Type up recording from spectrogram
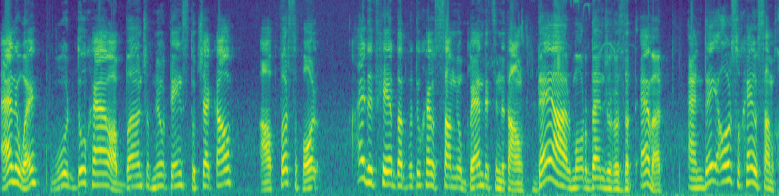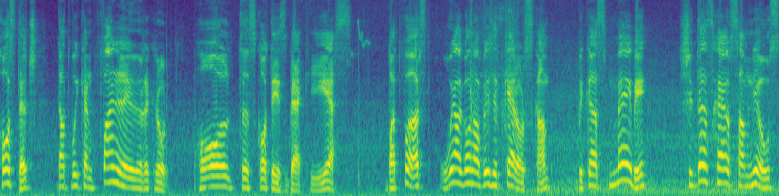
Anyway, we do have a bunch of new things to check out. Uh, first of all, I did hear that we do have some new bandits in the town. They are more dangerous than ever, and they also have some hostage that we can finally recruit. Hold Scotty is back, yes. But first, we are gonna visit Carol's camp, because maybe she does have some news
